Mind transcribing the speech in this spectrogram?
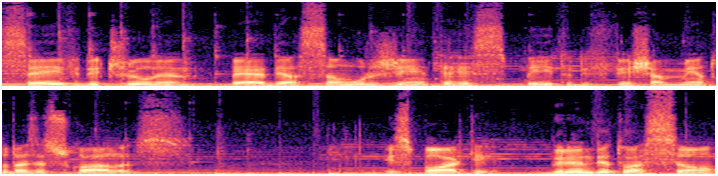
Save the Children pede ação urgente a respeito de fechamento das escolas. Esporte, grande atuação,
